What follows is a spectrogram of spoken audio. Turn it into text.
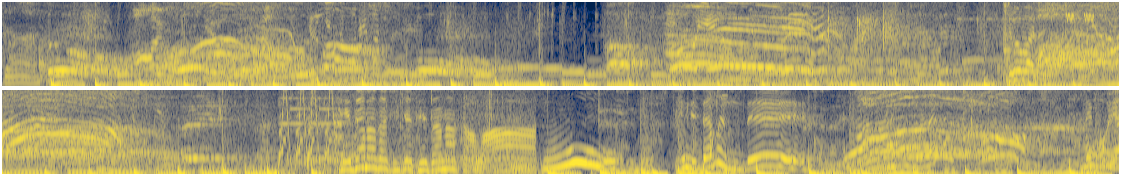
진짜. 대단하다, 진짜 대단하다. 와. 대단한데. 내 거야?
